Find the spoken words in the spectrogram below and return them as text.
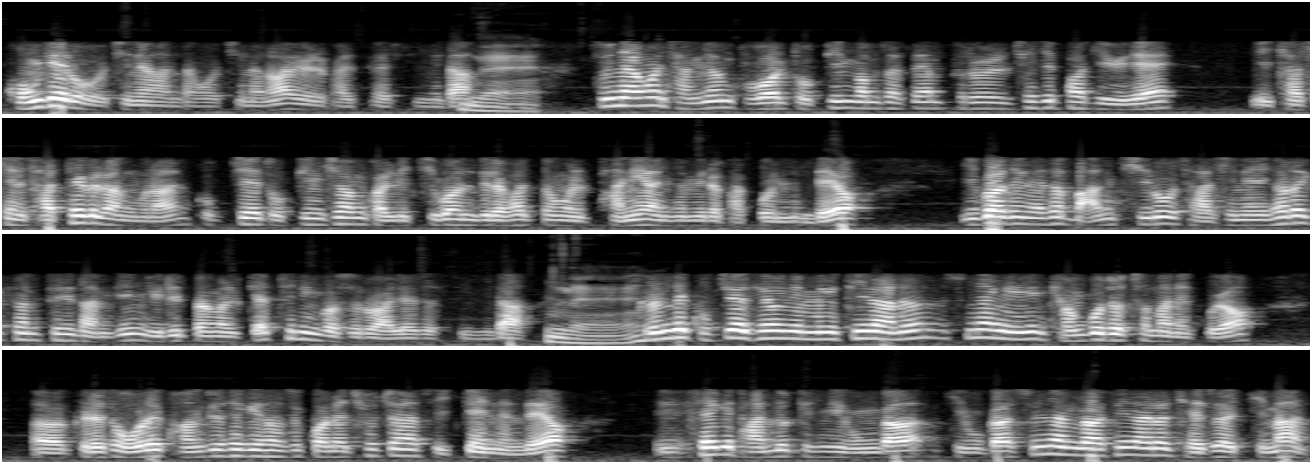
공개로 진행한다고 지난 화요일 발표했습니다. 네. 쑨양은 작년 9월 도핑 검사 샘플을 채집하기 위해 이 자신의 자택을 방문한 국제 도핑 시험 관리 직원들의 활동을 방해한 혐의를 받고 있는데요. 이 과정에서 망치로 자신의 혈액 샘플이 담긴 유리병을 깨뜨린 것으로 알려졌습니다. 네. 그런데 국제수영연맹의 피나는 순양에게 경고 조처만 했고요. 어, 그래서 올해 광주 세계선수권에 출전할 수 있게 했는데요. 세계 반도핑 기구가, 기구가 순양과 피나를 제소했지만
